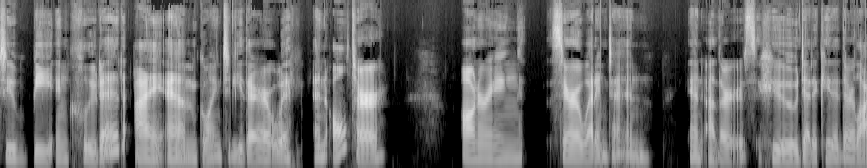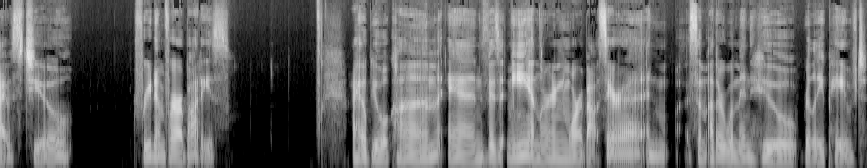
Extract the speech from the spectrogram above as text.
to be included. I am going to be there with an altar honoring Sarah Weddington and others who dedicated their lives to freedom for our bodies. I hope you will come and visit me and learn more about Sarah and some other women who really paved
